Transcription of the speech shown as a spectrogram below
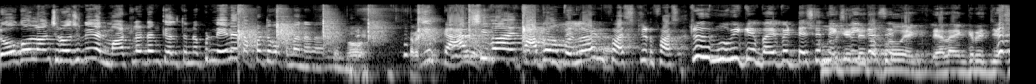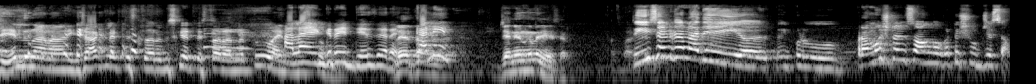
లోగో లాంచ్ రోజుని ఆయన మాట్లాడడానికి వెళ్తున్నప్పుడు నేనే తప్పట్టు పిల్లోని ఫస్ట్ ఫస్ట్ మూవీకే భయపెట్టేస్తే నెక్స్ట్ వెళ్ళేటప్పుడు ఎలా ఎంకరేజ్ చేసి వెళ్ళు నాన్న నీకు చాక్లెట్ ఇస్తారు బిస్కెట్ ఇస్తారు అన్నట్టు ఆయన అలా ఎంకరేజ్ చేశారు. కానీ జెన్యున్ గానే చేశారు. రీసెంట్గా నాది ఇప్పుడు ప్రమోషనల్ సాంగ్ ఒకటి షూట్ చేసాం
